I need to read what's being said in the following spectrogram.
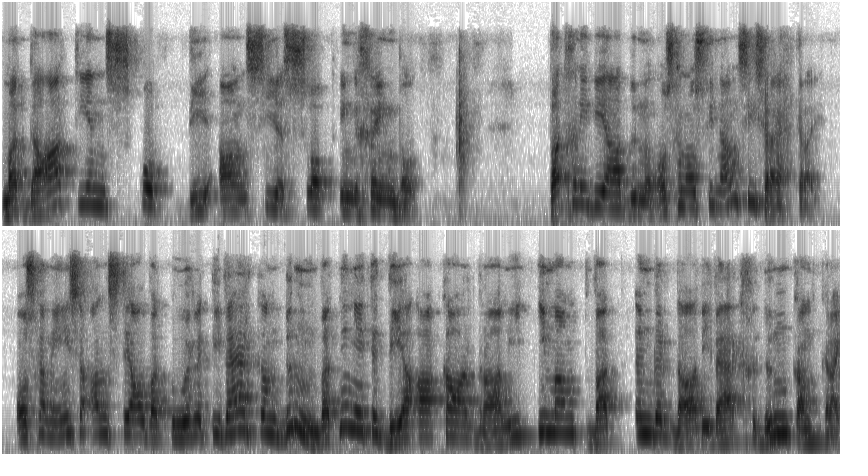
maar daarteen skop die ANC slot en grendel. Wat gaan die DA doen? Ons gaan ons finansies regkry. Ons gaan mense aanstel wat behoorlik die werk kan doen, wat nie net 'n DA kaart dra nie, iemand wat inderdaad die werk gedoen kan kry.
